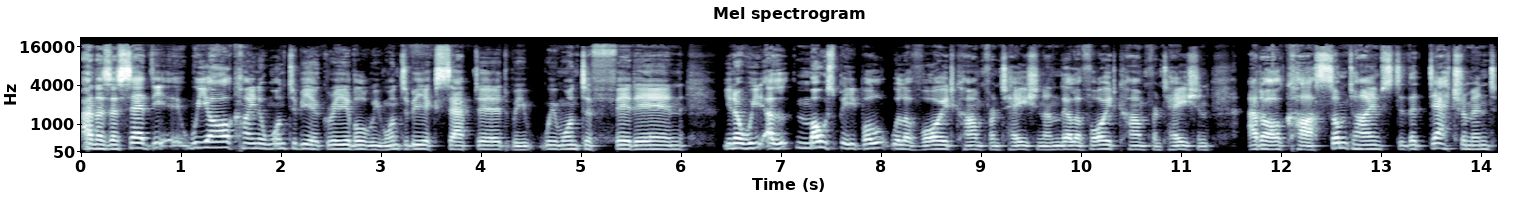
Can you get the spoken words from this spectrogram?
and as I said, the, we all kind of want to be agreeable. We want to be accepted. We we want to fit in. You know, we uh, most people will avoid confrontation, and they'll avoid confrontation at all costs. Sometimes to the detriment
